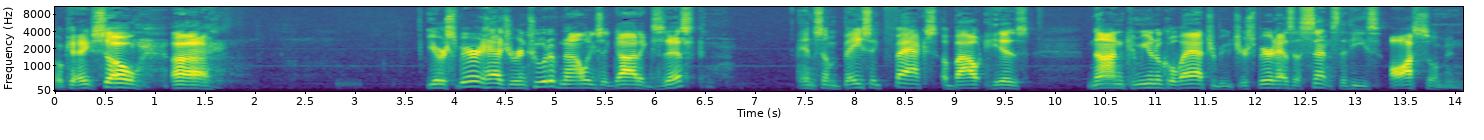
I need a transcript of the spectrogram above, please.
Okay, so uh, your spirit has your intuitive knowledge that God exists and some basic facts about His non communicable attributes. Your spirit has a sense that He's awesome and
